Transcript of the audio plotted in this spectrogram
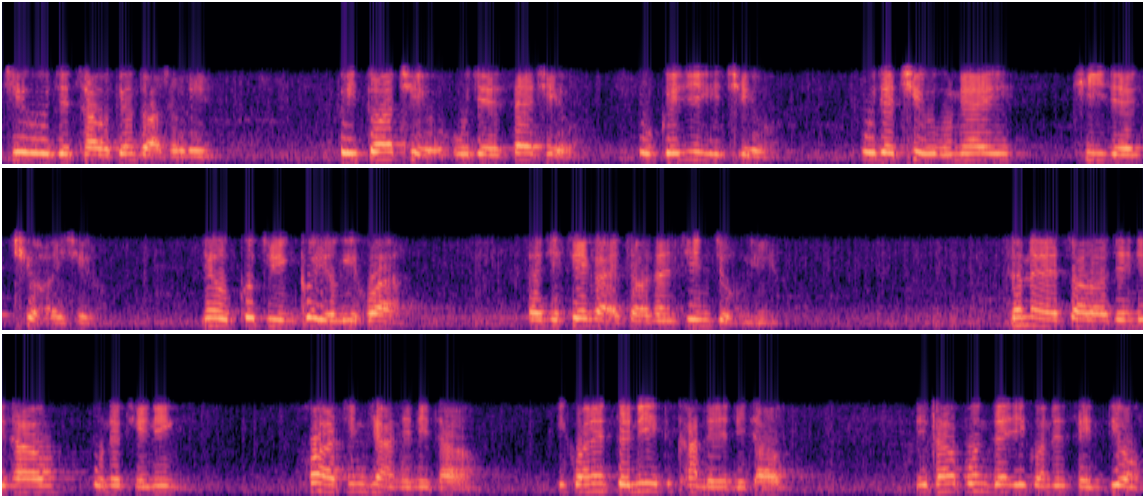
只有一草长大出来。对大树有一个小树，有规矩的树，有一个树有名起一个树的树，还有各种各样的花，在这世界造成真重要。真的造了这里头，有那天灵，花真像这里头，一个人对你看在里头，里头本在一个人成长，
